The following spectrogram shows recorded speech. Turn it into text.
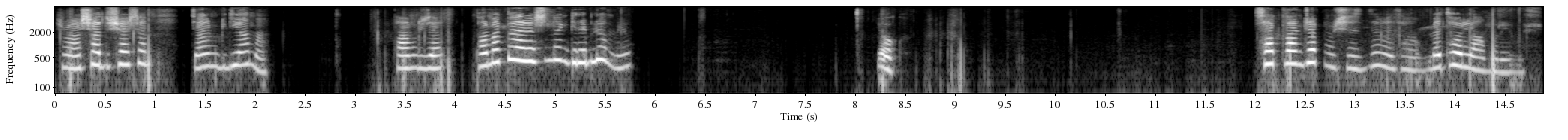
Şimdi aşağı düşersem canım gidiyor ama. Tamam güzel. Parmaklar arasından girebiliyor muyum? Yok. Saklanacakmışız değil mi? Tamam. Meteor yağmuruymuş.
